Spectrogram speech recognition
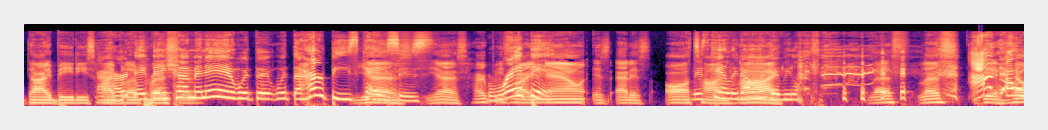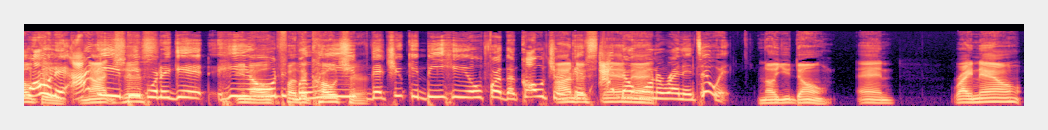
diabetes, I high heard blood they've pressure, been coming in with the with the herpes yes, cases. Yes, herpes Rip right it. now is at its all time. Miss Kelly, don't high. look at me like that. let's let's I don't healthy, want it. I not need just, people to get healed. you know, for the believe culture. that you can be healed for the culture. I understand don't want to run into it. No, you don't. And right now,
